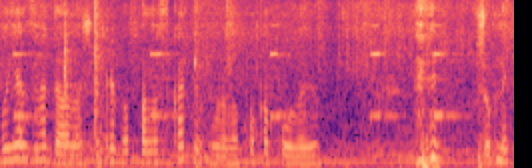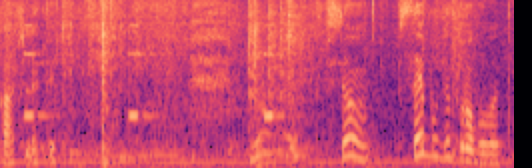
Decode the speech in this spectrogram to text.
Бо я згадала, що треба полоскати горло Кока-Колою, щоб не кашляти. Ну, все, все буду пробувати.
